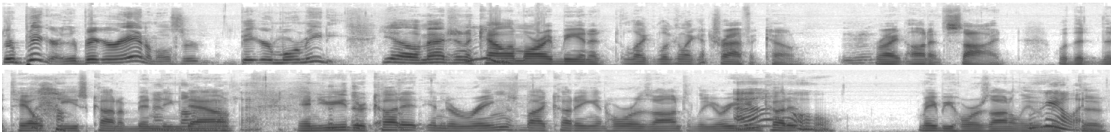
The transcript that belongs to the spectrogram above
they're bigger. They're bigger animals. They're bigger, more meaty. Yeah, imagine a calamari being a like looking like a traffic cone, right on its side, with the, the tail piece kind of bending thought down, about that. and you either cut it into rings by cutting it horizontally, or you can cut it Oh. maybe horizontally with Really? the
